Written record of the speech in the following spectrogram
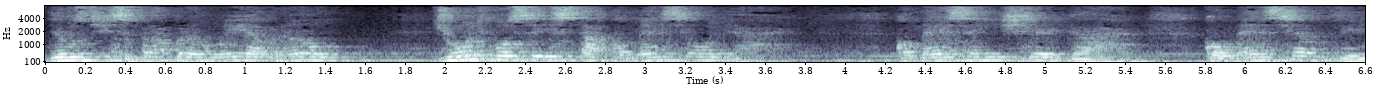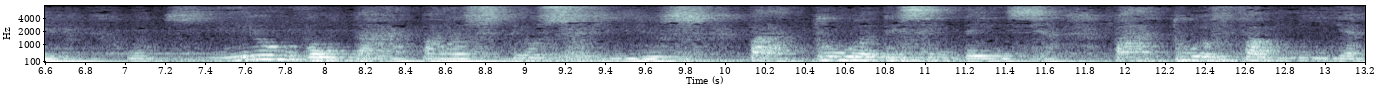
Deus disse para Abraão: Ei, Abraão, de onde você está? Comece a olhar, comece a enxergar, comece a ver o que eu vou dar para os teus filhos, para a tua descendência, para a tua família.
